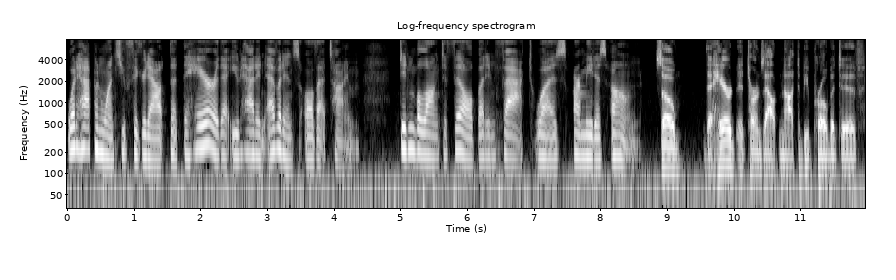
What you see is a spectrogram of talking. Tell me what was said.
What happened once you figured out that the hair that you'd had in evidence all that time didn't belong to Phil, but in fact was Armida's own? So the hair, it turns out not to be probative.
